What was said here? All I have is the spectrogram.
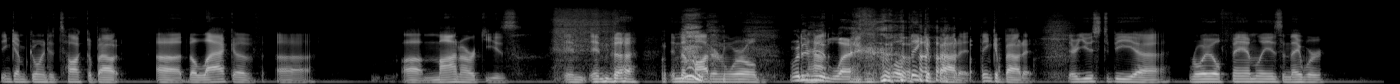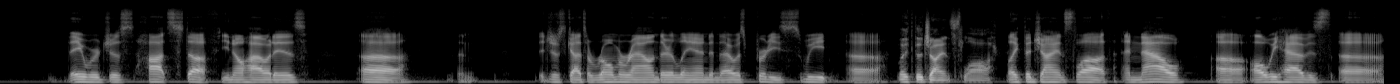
Think I'm going to talk about uh, the lack of uh, uh, monarchies in, in the in the modern world. What do you how- mean, lack? well, think about it. Think about it. There used to be uh, royal families, and they were they were just hot stuff. You know how it is, uh, and they just got to roam around their land, and that was pretty sweet. Uh, like the giant sloth. like the giant sloth, and now uh, all we have is uh,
